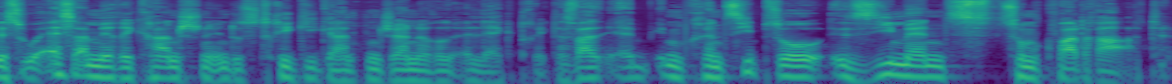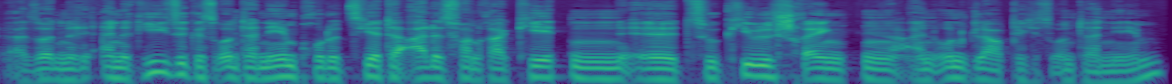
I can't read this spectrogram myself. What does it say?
des US-amerikanischen Industriegiganten General Electric. Das war äh, im Prinzip so Siemens zum Quadrat. Also ein, ein riesiges Unternehmen produzierte alles von Raketen äh, zu Kühlschränken, ein unglaubliches Unternehmen.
